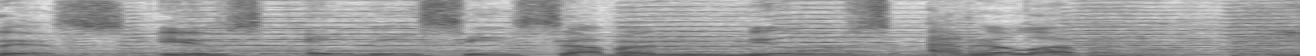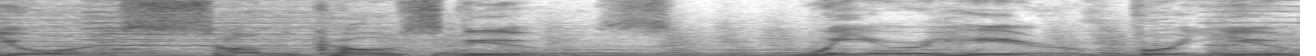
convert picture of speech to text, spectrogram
This is ABC 7 News at 11, your Suncoast News. We're here for you.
